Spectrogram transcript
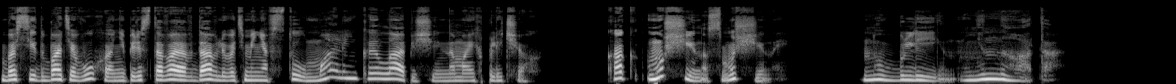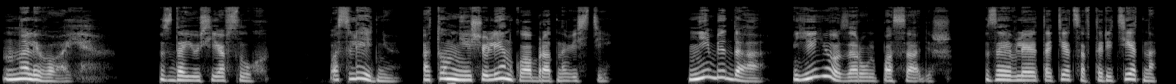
Басит батя в ухо, не переставая вдавливать меня в стул маленькой лапищей на моих плечах. Как мужчина с мужчиной. Ну, блин, не надо. Наливай. Сдаюсь я вслух. Последнюю, а то мне еще Ленку обратно вести. Не беда, ее за руль посадишь», — заявляет отец авторитетно,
